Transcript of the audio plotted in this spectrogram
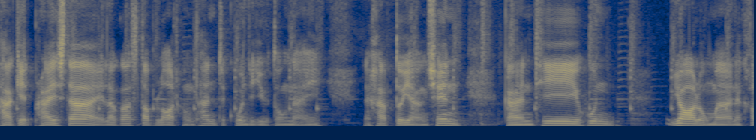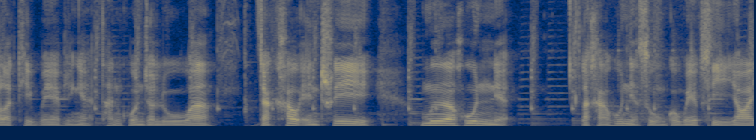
target price ได้ แล้วก็ stop loss ของท่านจะควรจะอยู่ตรงไหน นะครับ ตัวอย่างเช่น การที่หุ้นย่อลงมานะ collective wave อย่างเงี้ยท่านควรจะรู้ว่าจะเข้า entry เมื่อหุ้นเนี่ยราคาหุ้นเนี่ยสูงกว่าเวฟ4ย่อย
